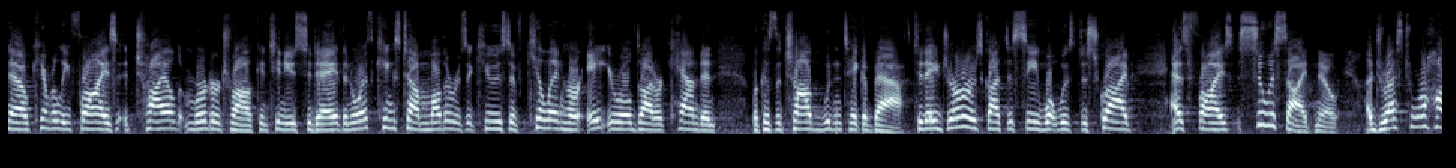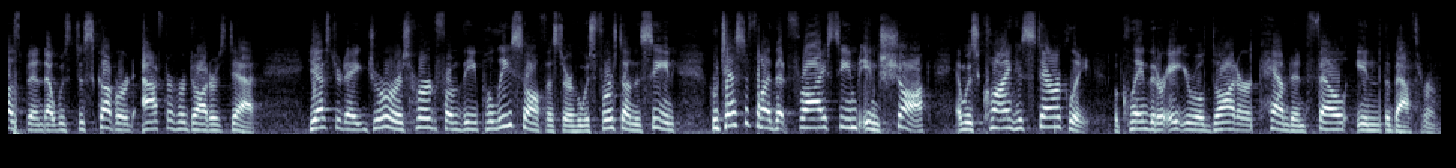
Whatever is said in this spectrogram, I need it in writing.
Now, Kimberly Fry's child murder trial continues today. The North Kingstown mother is accused of killing her eight-year-old daughter Camden because the child wouldn't take a bath. Today, jurors got to see what was described as Fry's suicide note addressed to her husband that was discovered after her daughter's death. Yesterday, jurors heard from the police officer who was first on the scene, who testified that Fry seemed in shock and was crying hysterically, but claimed that her eight-year-old daughter, Camden, fell in the bathroom.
